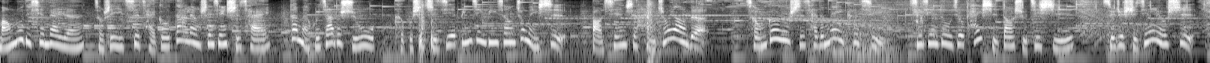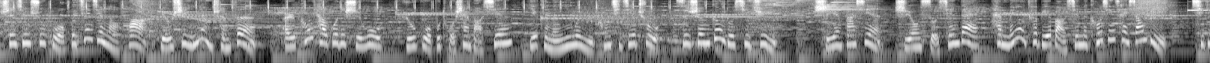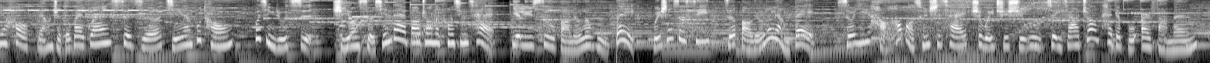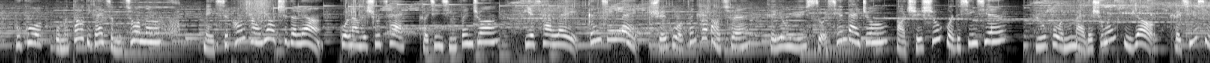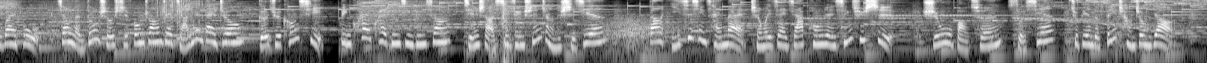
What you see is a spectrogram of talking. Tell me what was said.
忙碌的现代人总是一次采购大量生鲜食材，但买回家的食物可不是直接冰进冰箱就没事，保鲜是很重要的。从购入食材的那一刻起，新鲜度就开始倒数计时。随着时间流逝，生鲜蔬果会渐渐老化，流失营养成分；而烹调过的食物如果不妥善保鲜，也可能因为与空气接触滋生更多细菌。实验发现，使用锁鲜袋和没有特别保鲜的空心菜相比，七天后两者的外观色泽截然不同。不仅如此，使用锁鲜袋包装的空心菜，叶绿素保留了五倍，维生素 C 则保留了两倍。所以，好好保存食材是维持食物最佳状态的不二法门。不过，我们到底该怎么做呢？每次烹调要吃的量，过量的蔬菜可进行分装，叶菜类、根茎类、水果分开保存，可用于锁鲜袋中保持蔬果的新鲜。如果你买的是温体肉，可清洗外部，将冷冻熟食封装在夹链袋中，隔绝空气，并快快冰进冰箱，减少细菌生长的时间。当一次性采买成为在家烹饪新趋势，食物保存锁鲜就变得非常重要。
